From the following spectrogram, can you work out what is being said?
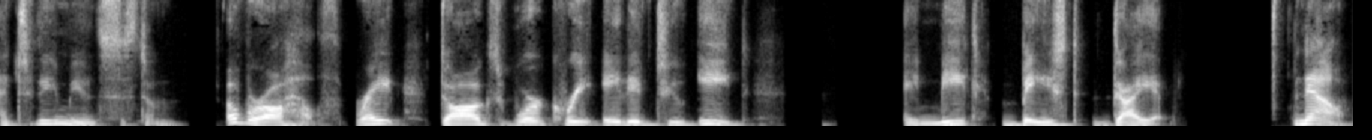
and to the immune system. Overall health, right? Dogs were created to eat a meat based diet. Now,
